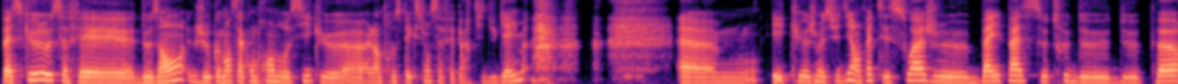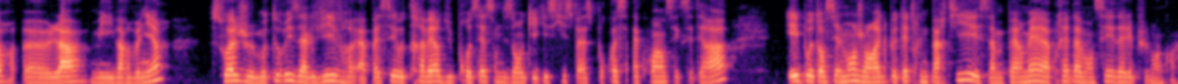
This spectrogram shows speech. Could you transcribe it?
Parce que ça fait deux ans, je commence à comprendre aussi que euh, l'introspection, ça fait partie du game. Euh, et que je me suis dit, en fait, c'est soit je bypass ce truc de, peur euh, là, mais il va revenir, soit je m'autorise à le vivre, à passer au travers du process en me disant, OK, qu'est-ce qui se passe, pourquoi ça coince, etc. Et potentiellement, j'en règle peut-être une partie et ça me permet après d'avancer et d'aller plus loin. Quoi.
